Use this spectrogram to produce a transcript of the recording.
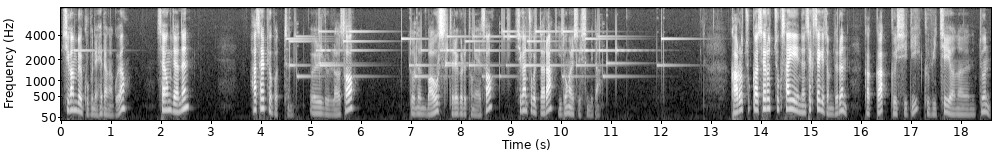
시간별 구분에 해당하고요. 사용자는 화살표 버튼을 눌러서 또는 마우스 드래그를 통해서 시간축을 따라 이동할 수 있습니다. 가로축과 세로축 사이에 있는 색색의 점들은 각각 그 시기, 그 위치에 연원을 둔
